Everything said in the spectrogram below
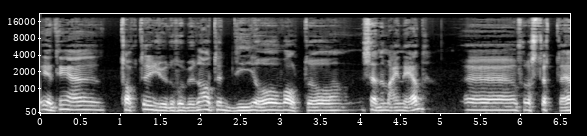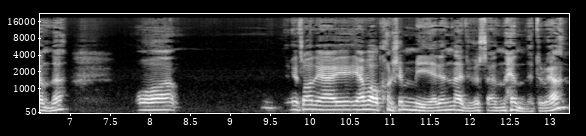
En ting er takk til Judoforbundet, at de òg valgte å sende meg ned uh, for å støtte henne. Og vet du hva, jeg, jeg, var kanskje mer nervøs enn henne, tror jeg.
